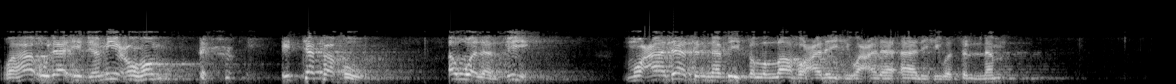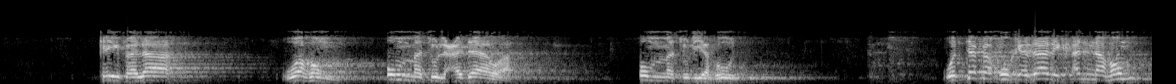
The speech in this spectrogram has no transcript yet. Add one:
وهؤلاء جميعهم اتفقوا أولا في معاداة النبي صلى الله عليه وعلى آله وسلم كيف لا وهم أمة العداوة أمة اليهود. واتفقوا كذلك أنهم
